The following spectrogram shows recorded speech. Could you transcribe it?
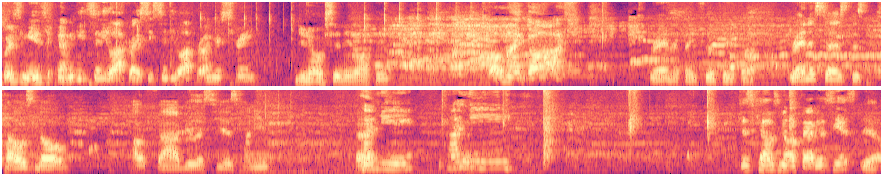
Where's the music, man? We need Cyndi Lauper. I see Cyndi Lauper on your screen. You know Sydney Lauper? Oh my gosh. Rana, thanks you for the PayPal. Rana says, "Does Kells know how fabulous he is, honey?" Uh, Honey, honey. Does Kels know how fabulous he is? Yeah,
